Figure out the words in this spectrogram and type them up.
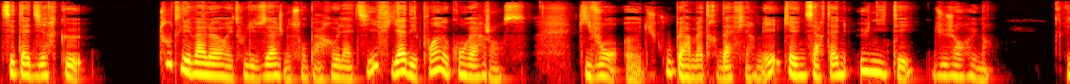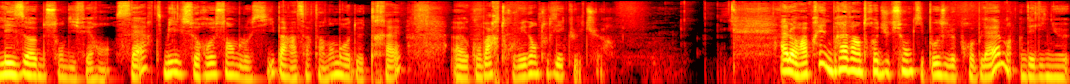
C'est-à-dire que toutes les valeurs et tous les usages ne sont pas relatifs, il y a des points de convergence qui vont euh, du coup permettre d'affirmer qu'il y a une certaine unité du genre humain. Les hommes sont différents, certes, mais ils se ressemblent aussi par un certain nombre de traits euh, qu'on va retrouver dans toutes les cultures. Alors, après une brève introduction qui pose le problème, des lignes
